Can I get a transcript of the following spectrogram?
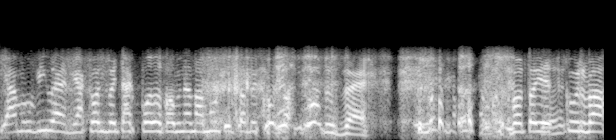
Ja mówiłem, jak on by tak polował na mamuty, to by kurwa z głodu zdechł. Bo to jest kurwa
